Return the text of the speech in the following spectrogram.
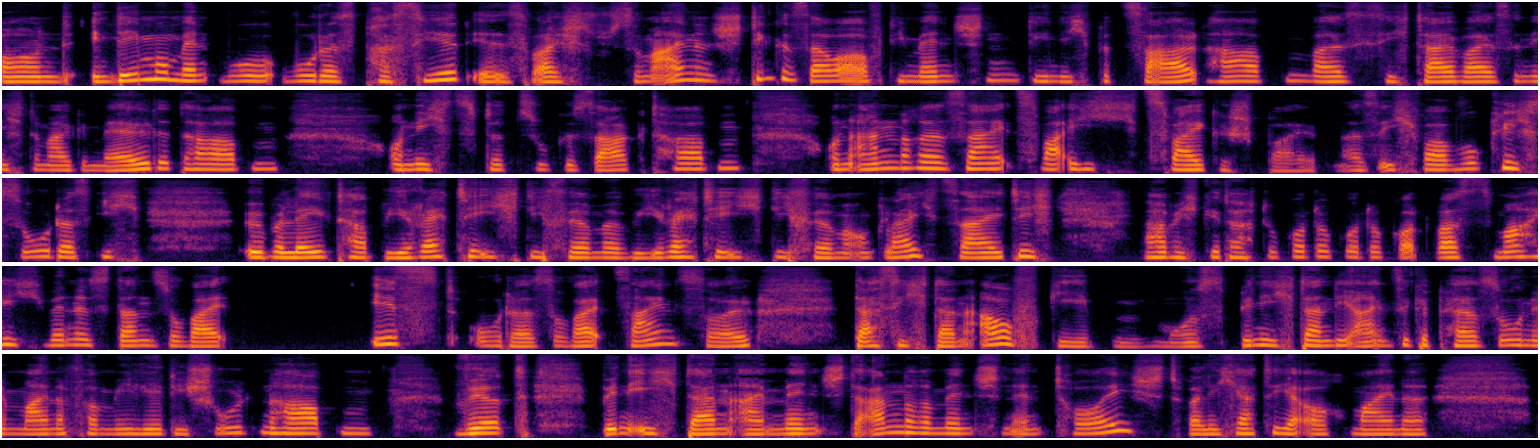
Und in dem Moment, wo, wo das passiert ist, war ich zum einen stinkesauer auf die Menschen, die nicht bezahlt haben, weil sie sich teilweise nicht einmal gemeldet haben und nichts dazu gesagt haben. Und andererseits war ich zweigespalten. Also ich war wirklich so, dass ich überlegt habe, wie rette ich die Firma, wie rette ich die Firma. Und gleichzeitig habe ich gedacht, oh Gott, oh Gott, oh Gott, was mache ich, wenn es dann soweit ist oder soweit sein soll, dass ich dann aufgeben muss? Bin ich dann die einzige Person in meiner Familie, die Schulden haben wird? Bin ich dann ein Mensch, der andere Menschen enttäuscht? Weil ich hatte ja auch meine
